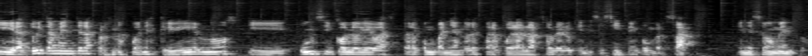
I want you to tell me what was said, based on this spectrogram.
y gratuitamente las personas pueden escribirnos y un psicólogo va a estar acompañándoles para poder hablar sobre lo que necesiten conversar en ese momento.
